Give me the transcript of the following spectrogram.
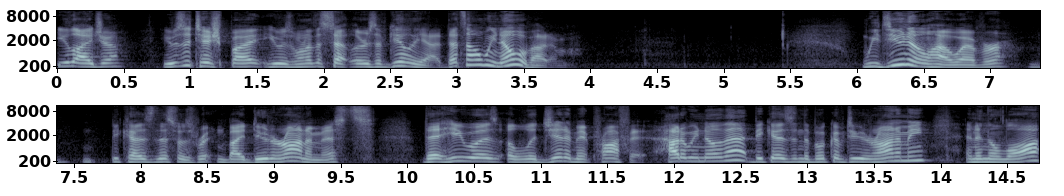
Elijah. He was a Tishbite, he was one of the settlers of Gilead. That's all we know about him. We do know, however, because this was written by Deuteronomists, that he was a legitimate prophet. How do we know that? Because in the book of Deuteronomy and in the law,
